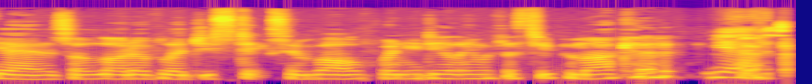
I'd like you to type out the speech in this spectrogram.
yeah, there's a lot of logistics involved when you're dealing with a supermarket. Yeah, that's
